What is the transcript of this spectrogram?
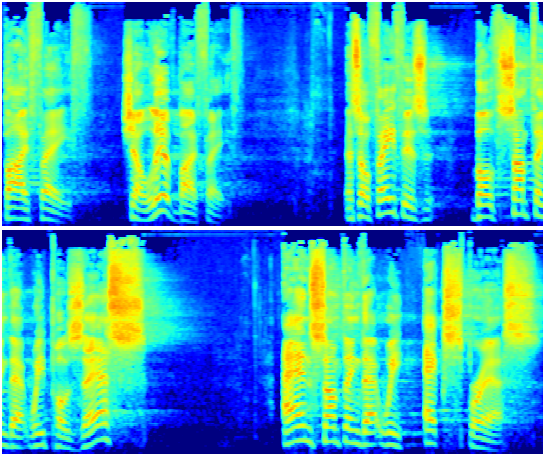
by faith, shall live by faith. And so faith is both something that we possess and something that we express.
